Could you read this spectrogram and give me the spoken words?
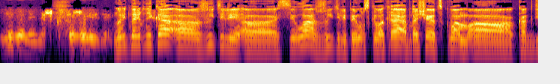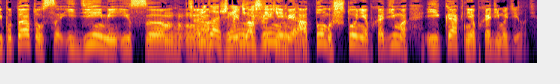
не заменишь, к сожалению. Но ведь наверняка э, жители э, села, жители Приморского края обращаются к вам э, как к депутату с идеями и с, с предложениями, с предложениями о том, что необходимо и как необходимо делать.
